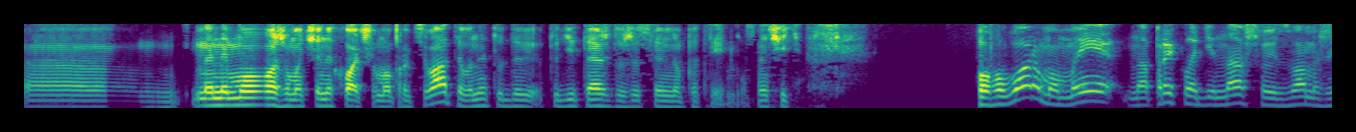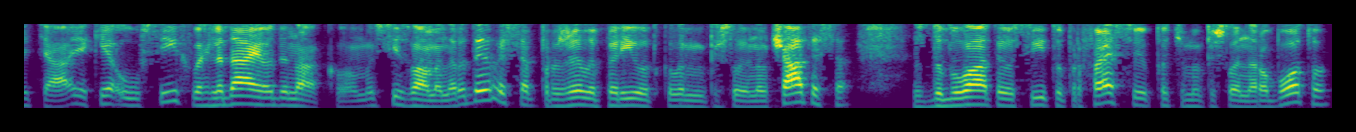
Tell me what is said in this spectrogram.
е, Ми не можемо чи не хочемо працювати, вони туди тоді теж дуже сильно потрібні. Значить, Поговоримо ми на прикладі нашого з вами життя, яке у всіх виглядає одинаково. Ми всі з вами народилися, прожили період, коли ми пішли навчатися, здобувати освіту, професію. Потім ми пішли на роботу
